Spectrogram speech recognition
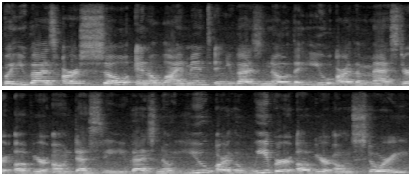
But you guys are so in alignment and you guys know that you are the master of your own destiny. You guys know you are the weaver of your own story.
